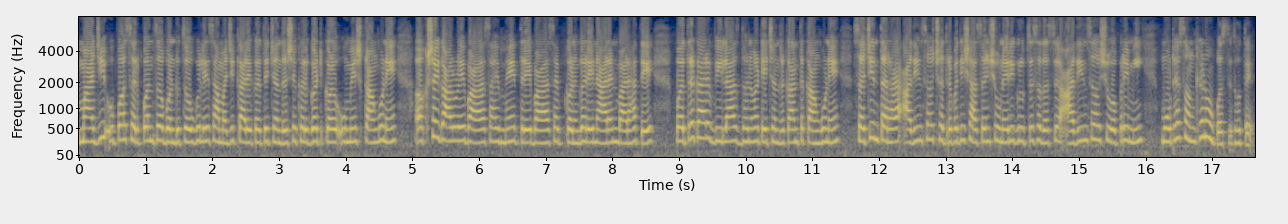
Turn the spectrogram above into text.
माजी उपसरपंच बंडू चौगुले सामाजिक कार्यकर्ते चंद्रशेखर गटकळ उमेश कांगुणे अक्षय गारुडे बाळासाहेब मेहत्रे बाळासाहेब कणगरे नारायण बारहाते पत्रकार विलास धनवटे चंद्रकांत कांगुणे सचिन तराळ आदींसह छत्रपती शासन शिवनेरी ग्रुपचे सदस्य आदींसह शिवप्रेमी मोठ्या संख्येनं उपस्थित होते.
